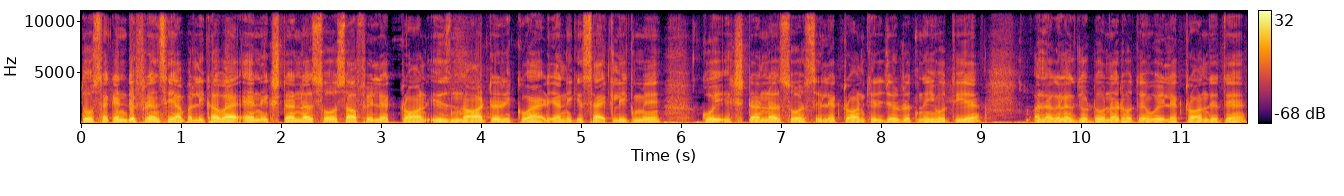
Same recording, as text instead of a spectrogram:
तो सेकेंड डिफरेंस यहाँ पर लिखा हुआ है an external source of electron is not required यानी कि साइक्लिक में कोई एक्सटर्नल सोर्स इलेक्ट्रॉन की ज़रूरत नहीं होती है। अलग अलग जो डोनर होते हैं, वो इलेक्ट्रॉन देते हैं।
